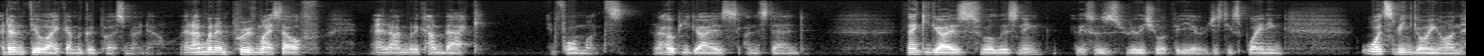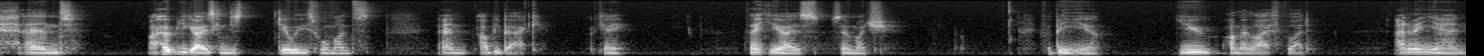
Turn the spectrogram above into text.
I don't feel like I'm a good person right now. And I'm going to improve myself and I'm going to come back in four months. And I hope you guys understand. Thank you guys for listening. This was really short video just explaining what's been going on and I hope you guys can just deal with these four months and I'll be back. Okay? Thank you guys so much for being here. You are my lifeblood. Anime Yan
